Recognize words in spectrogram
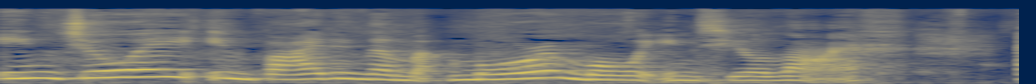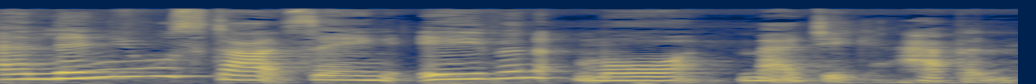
enjoy inviting them more and more into your life, and then you will start seeing even more magic happen.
